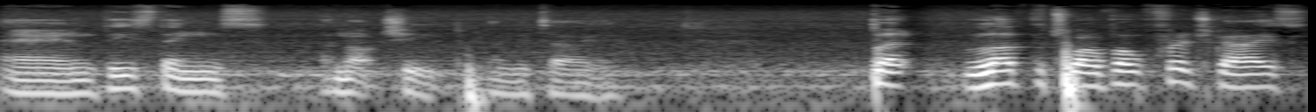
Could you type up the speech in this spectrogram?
And these things are not cheap, let me tell you. But love the 12 volt fridge, guys.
